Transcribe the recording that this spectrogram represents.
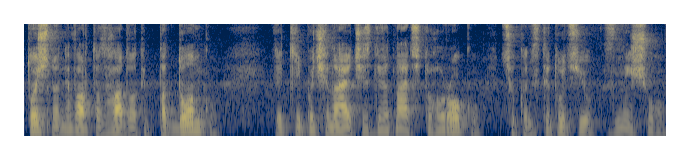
точно не варто згадувати падонку, який, починаючи з 19-го року, цю конституцію знищував.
